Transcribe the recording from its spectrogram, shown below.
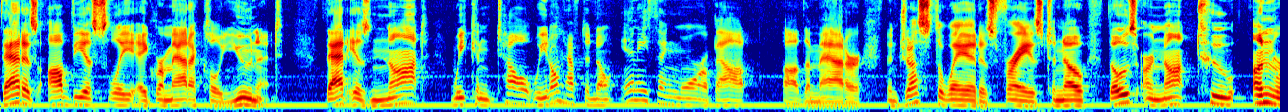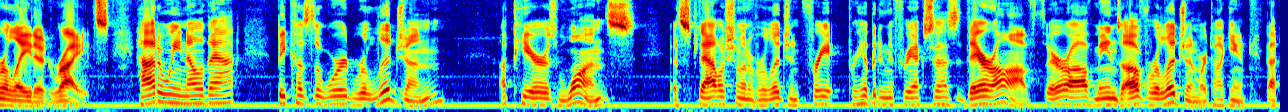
that is obviously a grammatical unit that is not, we can tell, we don't have to know anything more about uh, the matter than just the way it is phrased to know those are not two unrelated rights. How do we know that? Because the word religion appears once, establishment of religion, free, prohibiting the free exercise thereof. Thereof means of religion. We're talking about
